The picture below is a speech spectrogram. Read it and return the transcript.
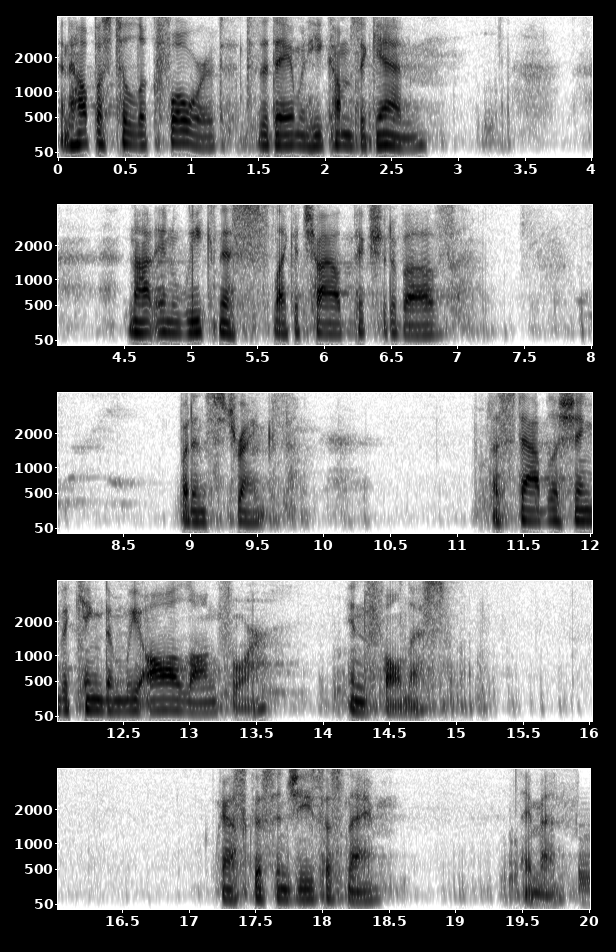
And help us to look forward to the day when he comes again, not in weakness like a child pictured above, but in strength, establishing the kingdom we all long for in fullness. We ask this in Jesus' name. Amen.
